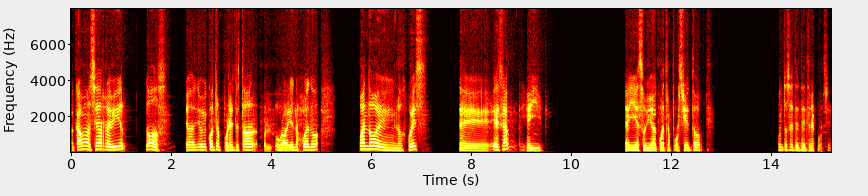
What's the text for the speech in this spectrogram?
Acabamos de hacer revir 2. Ya, yo vi 4%, estaba volviendo jugando, jugando en los quests de esa y ahí, y ahí ya subió a 4%, punto 73%.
